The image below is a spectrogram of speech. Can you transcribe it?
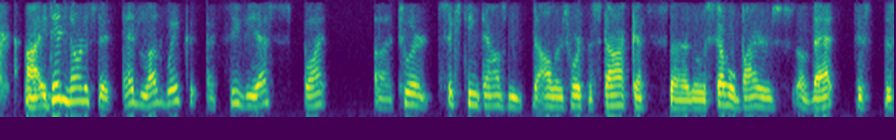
Uh, I did notice that Ed Ludwig at CVS bought uh, $216,000 worth of stock. That's, uh, there were several buyers of that just this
